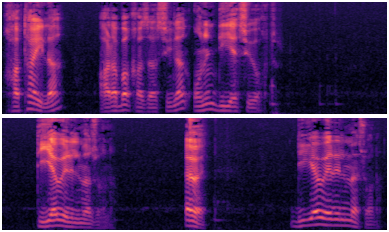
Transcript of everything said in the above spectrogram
hatayla araba kazasıyla onun diyesi yoktur. Diye verilmez ona. Evet. Diye verilmez ona.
